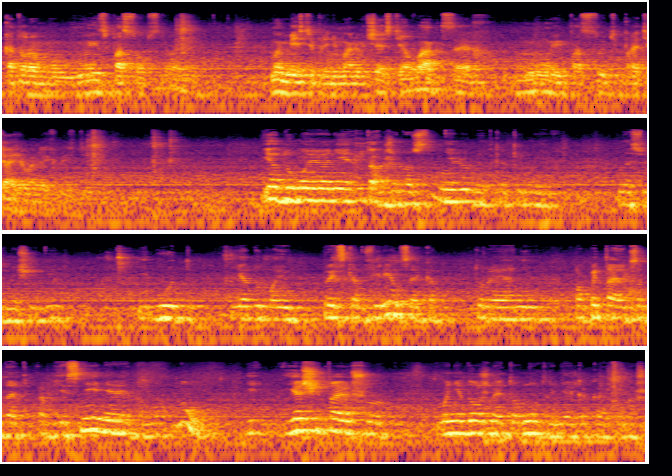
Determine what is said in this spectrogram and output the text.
которому мы способствовали. Мы вместе принимали участие в акциях, ну и, по сути, протягивали их везде. Я думаю, они также нас не любят, как и мы на сегодняшний день. И будет, я думаю, пресс-конференция, которой они попытаются дать объяснение этому. Ну, я считаю, что мы не должны, это внутренняя какая-то наша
